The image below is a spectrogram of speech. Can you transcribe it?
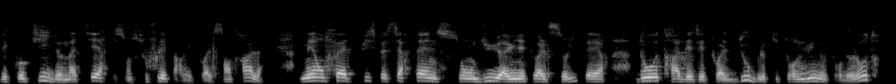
des coquilles de matière qui sont soufflées par l'étoile centrale. Mais en fait, puisque certaines sont dues à une étoile solitaire, d'autres à des étoiles doubles qui tournent l'une autour de l'autre,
